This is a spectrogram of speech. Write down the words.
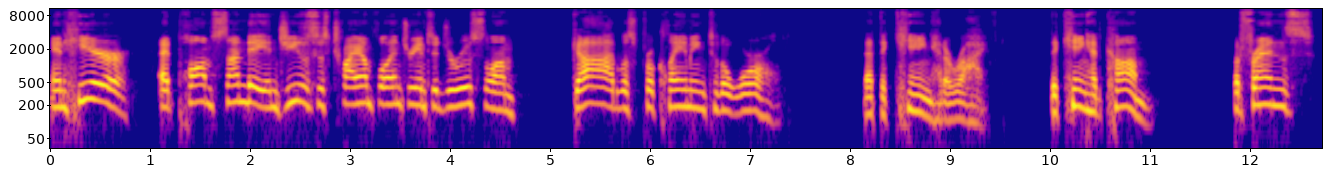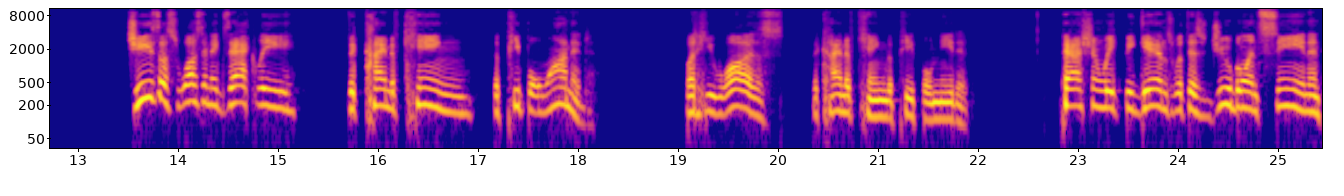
and here at Palm Sunday in Jesus' triumphal entry into Jerusalem, God was proclaiming to the world that the king had arrived. The king had come. But friends, Jesus wasn't exactly the kind of king the people wanted, but he was the kind of king the people needed. Passion Week begins with this jubilant scene and,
